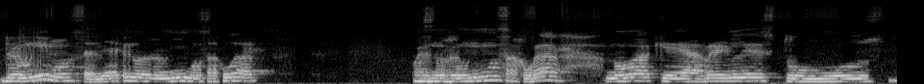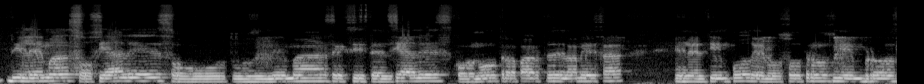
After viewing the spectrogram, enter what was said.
reunimos, el día que nos reunimos a jugar, pues nos reunimos a jugar, no a que arregles tus dilemas sociales o tus dilemas existenciales con otra parte de la mesa en el tiempo de los otros miembros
